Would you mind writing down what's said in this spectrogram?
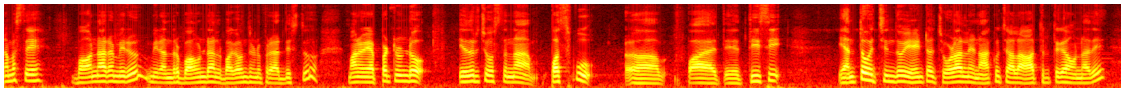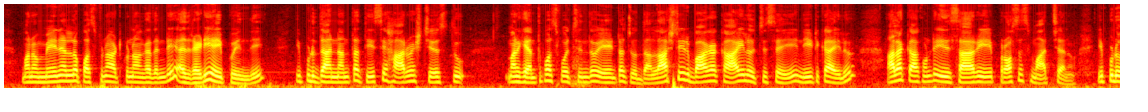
నమస్తే. బాగున్నారా మీరు? మీరందరూ బాగుండాలని భగవంతుడిని ప్రార్థిస్తూ మనం ఎప్పటి నుండో ఎదురు చూస్తున్న పసుపు తీసి ఎంత వచ్చిందో ఏంటో చూడాలని నాకు చాలా ఆతృతగా ఉన్నది. మనం మే నెలలో పసుపు నాటుకున్నాం కదండి అది రెడీ అయిపోయింది. ఇప్పుడు దాన్ని అంతా తీసి హార్వెస్ట్ చేస్తూ మనకి ఎంత పసుపు వచ్చిందో ఏంటో చూద్దాం. లాస్ట్ ఇయర్ బాగా కాయలు వచ్చేసాయి నీటి కాయలు. అలా కాకుండా ఈసారి ప్రాసెస్ మార్చాను. ఇప్పుడు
